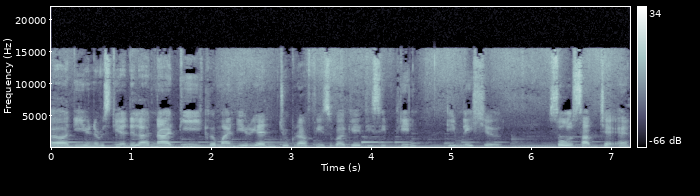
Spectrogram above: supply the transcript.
uh, di universiti adalah nadi kemandirian geografi sebagai disiplin di Malaysia. Sole subject eh.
